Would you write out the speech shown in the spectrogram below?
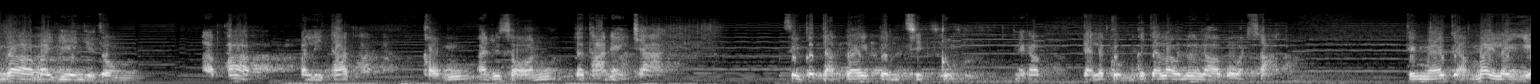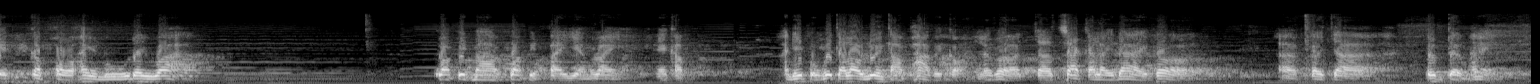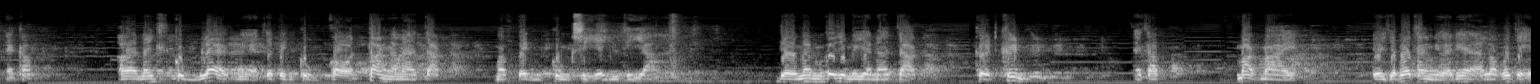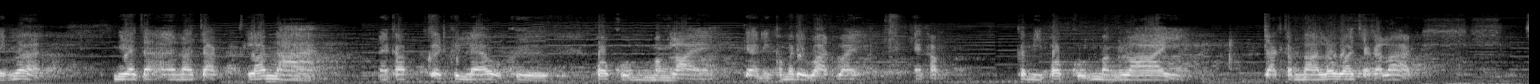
ผมก็มายืนอยู่ตรงาภาพปริทัศน์ของอนุสรสถานแห่งชาติ ซึ่งก็จัดไว้เป็นสิบกลุ่มนะครับ แต่ละกลุ่มก็จะเล่าเรื่องราวประวัติศาสตร์ ถึงแม้จะไม่ละเอียดก็พอให้รู้ได้ว่า ความเป็นมาความเป็นไปอย่างไรนะครับ อันนี้ผมก็จะเล่าเรื่องตามภาพไปก่อน แล้วก็จะแทรกอะไรได้ก็อ่อก็จะ เพิ่มเติมให้นะครับในกลุ่มแรกเนี่ยจะเป็นกลุ่มก่อนตั้งอาณาจักรมาเป็นกรุงศรีอยุธยา เดิมนั้นมันก็จะมีอาณาจักรเกิดขึ้นนะครับ มากมาย โดยเฉพาะทางเหนือเนี่ยเราก็จะเห็นว่ามีอาณาจักรล้านนานะครับเกิดขึ้นแล้วคือพ่อขุนมังลายแต่อันนี้เขาไม่ได้วาดไว้นะครับ ก็มีพ่อขุนมังลาย จากตำนานละวะจักรราช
